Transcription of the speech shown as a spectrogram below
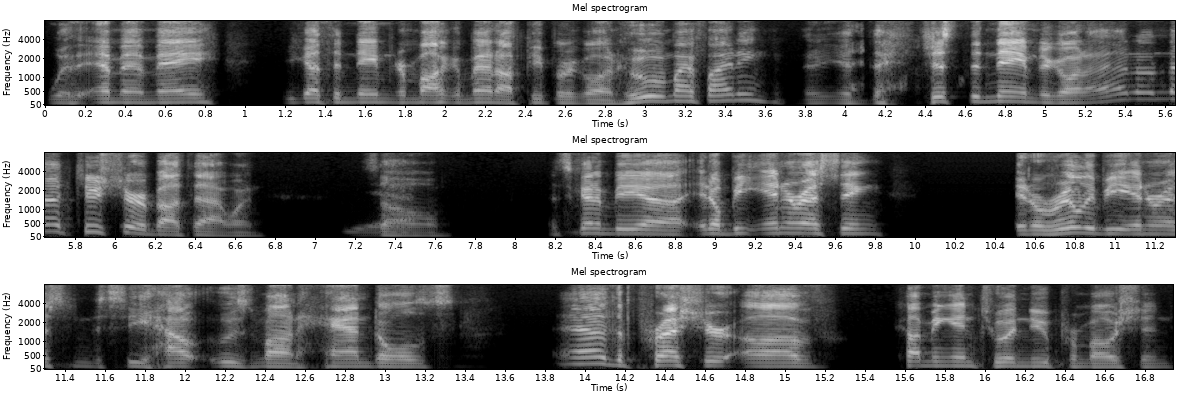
with MMA. You got the name Nurmagomedov. People are going, "Who am I fighting?" Just the name. They're going, "I'm not too sure about that one." So it's going to be uh it'll be interesting. It'll really be interesting to see how Usman handles uh, the pressure of coming into a new promotion,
